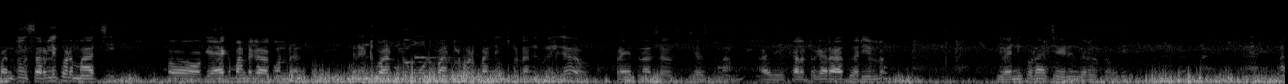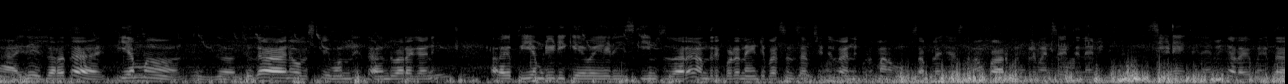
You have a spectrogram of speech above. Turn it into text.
పంటల సరళి కూడా మార్చి ఒక ఏక పంట కాకుండా రెండు పంటలు మూడు పంటలు కూడా పండించుకోవడానికి వీలుగా ప్రయత్నాలు చేస్తున్నాము అది కలెక్టర్ గారి ఆధ్వర్యంలో ఇవన్నీ కూడా చేయడం జరుగుతుంది. ఇది తర్వాత పిఎం జుగా అనే ఒక స్కీమ్ ఉంది. దాని ద్వారా కానీ అలాగే పిఎండిడికేవై స్కీమ్స్ ద్వారా అందరికి కూడా నైంటీ పర్సెంట్ సబ్సిడీలు అన్ని కూడా మనం సప్లై చేస్తున్నాం. ఫార్మ్ ఇంప్లిమెంట్స్ అయితేనేమి సీడ్ అయితేనేమి అలాగే మిగతా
